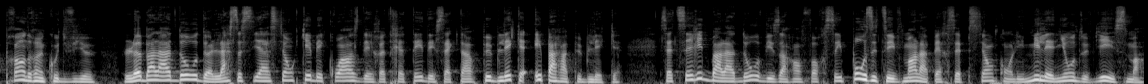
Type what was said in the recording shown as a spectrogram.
Prendre un coup de vieux, le balado de l'Association québécoise des retraités des secteurs publics et parapublics. Cette série de balados vise à renforcer positivement la perception qu'ont les milléniaux du vieillissement.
